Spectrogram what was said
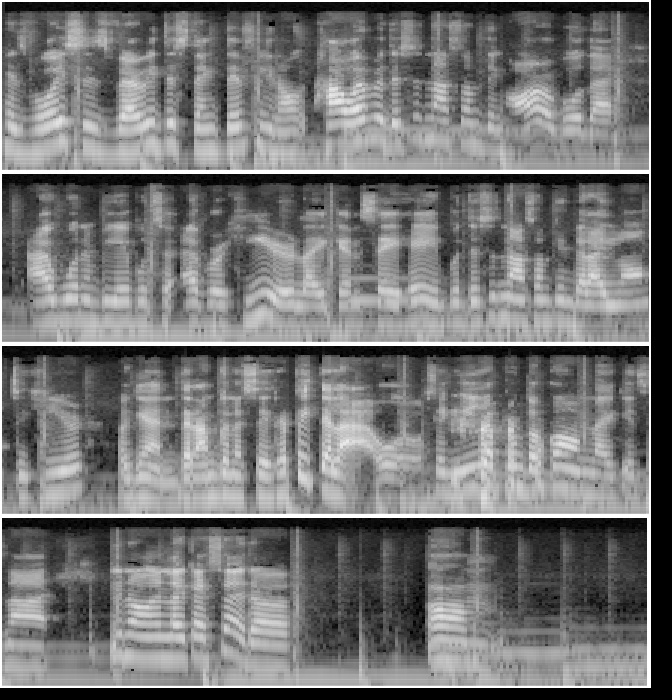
His voice is very distinctive. You know. However, this is not something horrible that I wouldn't be able to ever hear, like, and say, hey, but this is not something that I long to hear again, that I'm going to say, repítela or seguidilla.com. like, it's not, you know, and like I said, uh, um,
